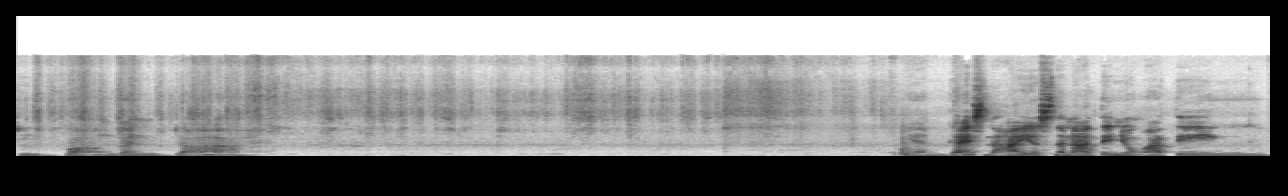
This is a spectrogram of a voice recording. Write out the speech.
diba? Ang ganda. Ayan, guys, naayos na natin yung ating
